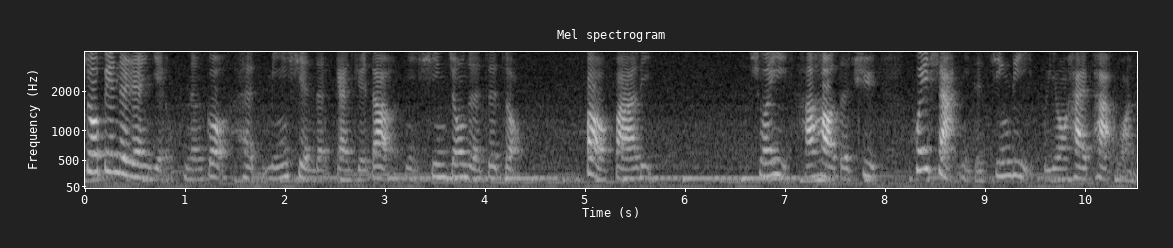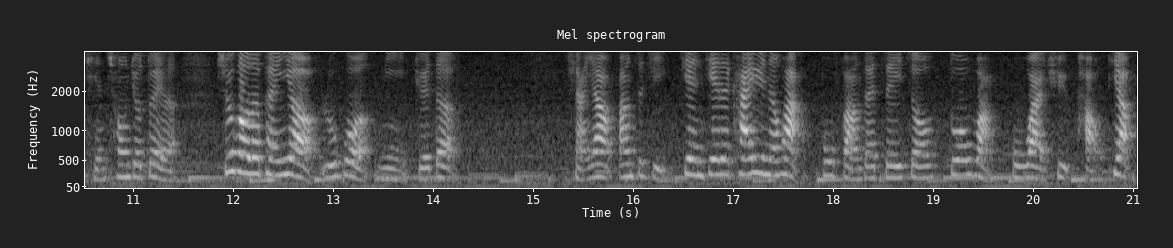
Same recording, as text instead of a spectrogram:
周边的人也能够很明显的感觉到你心中的这种爆发力，所以好好的去挥洒你的精力，不用害怕，往前冲就对了。属狗的朋友，如果你觉得想要帮自己间接的开运的话，不妨在这一周多往户外去跑跳，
